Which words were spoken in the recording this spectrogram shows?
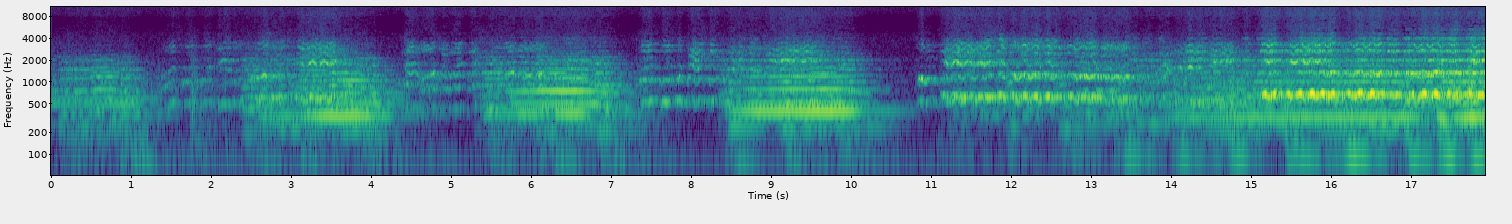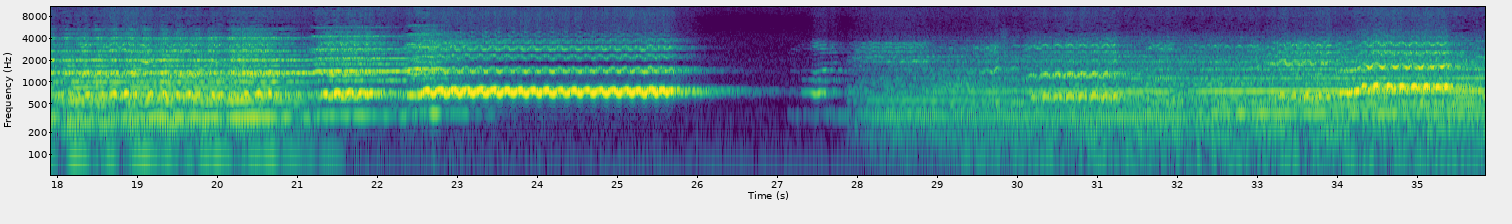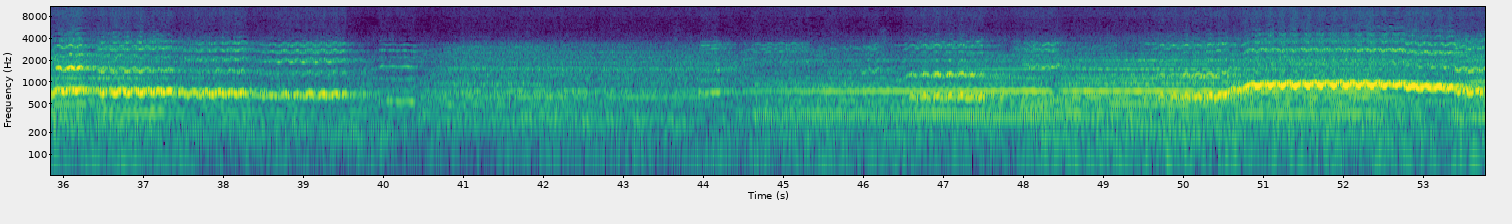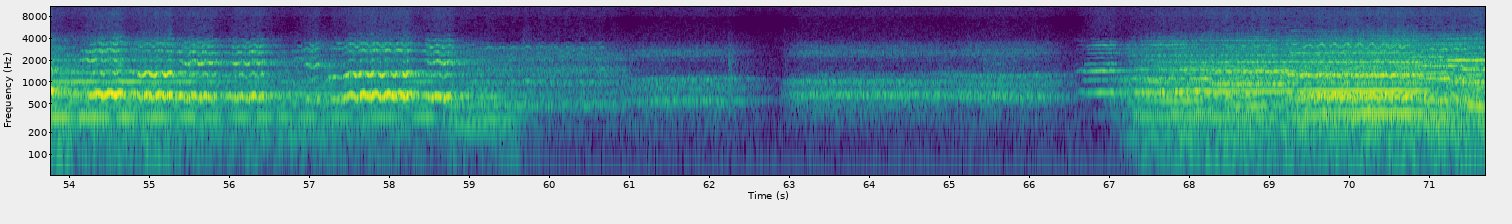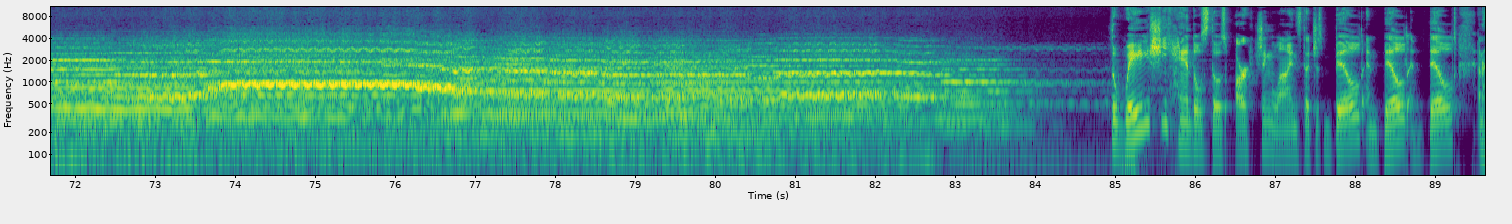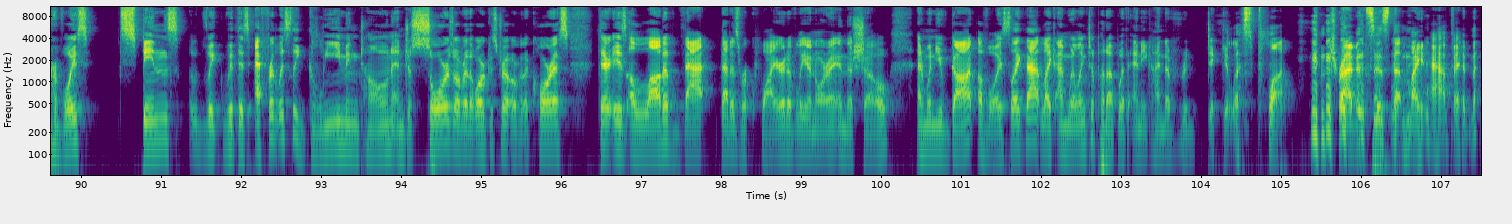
The way she handles those arching lines that just build and build and build and her voice spins like with this effortlessly gleaming tone and just soars over the orchestra over the chorus there is a lot of that that is required of leonora in the show. And when you've got a voice like that like i'm willing to put up with any kind of ridiculous plot contrivances that might happen.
